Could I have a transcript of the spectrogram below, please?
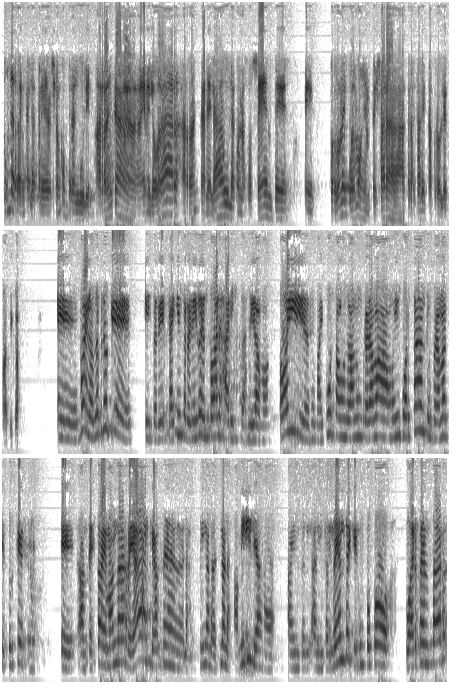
¿Dónde arranca la prevención contra el bullying? ¿Arranca en el hogar? ¿Arranca en el aula con los docentes? Eh, ¿Por dónde podemos empezar a, tratar esta problemática? bueno, yo creo que que, hay que intervenir en todas las aristas, digamos. Hoy desde Maipú estamos llevando un programa muy importante, un programa que surge eh, ante esta demanda real que hacen las vecinas, las, las familias, al intendente, que es un poco poder pensar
